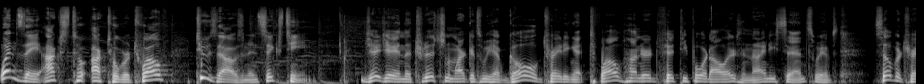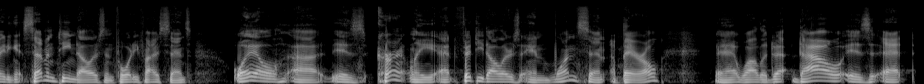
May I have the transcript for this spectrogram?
Wednesday, Oct- October 12th, 2016. JJ, in the traditional markets, we have gold trading at $1,254.90. We have silver trading at $17.45. Oil uh, is currently at $50.01 a barrel, uh, while the Dow is at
